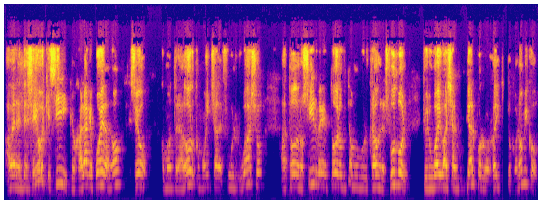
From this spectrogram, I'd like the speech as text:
A ver, el deseo es que sí, que ojalá que pueda, ¿no? El deseo como entrenador, como hincha de fútbol uruguayo, a todos nos sirve, todo lo que estamos involucrados en el fútbol que Uruguay vaya al Mundial por los réditos económicos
